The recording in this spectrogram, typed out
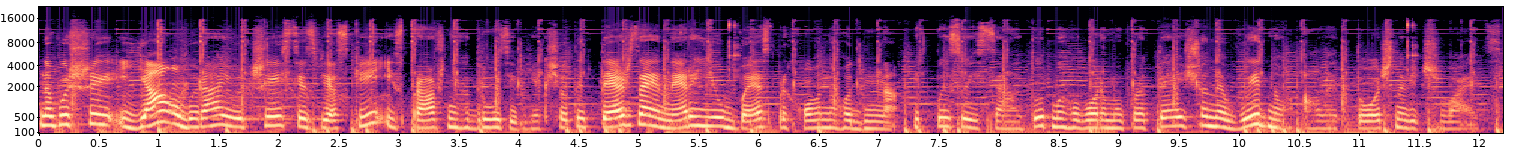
Напиши: я обираю чисті зв'язки і справжніх друзів, якщо ти теж за енергію без прихованого дна. Підписуйся. Тут ми говоримо про те, що не видно, але точно відчувається.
